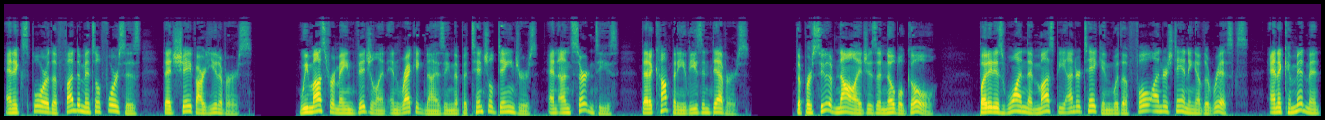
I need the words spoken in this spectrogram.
and explore the fundamental forces that shape our universe. We must remain vigilant in recognizing the potential dangers and uncertainties that accompany these endeavors. The pursuit of knowledge is a noble goal, but it is one that must be undertaken with a full understanding of the risks and a commitment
